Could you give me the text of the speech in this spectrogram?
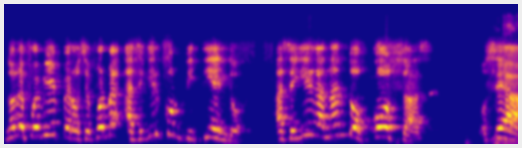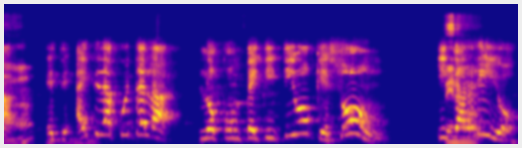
no le fue bien, pero se fue a seguir compitiendo, a seguir ganando cosas. O sea, Ya. este, ahí te das cuenta la, lo competitivo que son. Y Pero- Carrillo,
